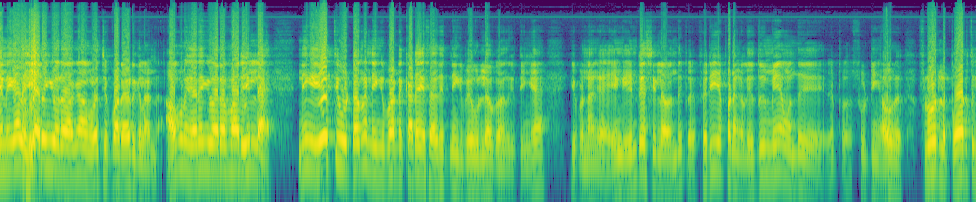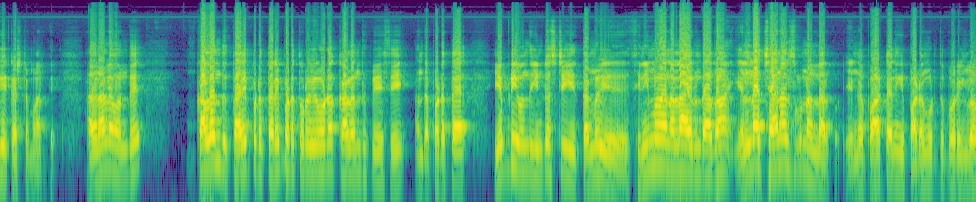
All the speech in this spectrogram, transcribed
என்னைக்காவது இறங்கி வருவாங்க அவங்க வச்சு படம் எடுக்கலான்னு அவங்களும் இறங்கி வர மாதிரி இல்லை. நீங்கள் ஏற்றி விட்டவங்க நீங்கள் பாட்டு கடையை சாதிட்டு நீங்கள் போய் உள்ளே உட்காந்துக்கிட்டீங்க இப்போ நாங்கள் எங்கள் இண்டஸ்ட்ரியில் வந்து இப்போ பெரிய படங்கள் எதுவுமே வந்து இப்போ ஷூட்டிங் அவு ஃப்ளோரில் போகிறதுக்கே கஷ்டமாக இருக்குது அதனால் வந்து கலந்து திரைப்பட திரைப்படத்துறையோடு கலந்து பேசி அந்த படத்தை எப்படி வந்து இண்டஸ்ட்ரி தமிழ் சினிமா நல்லா இருந்தால் தான் எல்லா சேனல்ஸுக்கும் நல்லாயிருக்கும் எங்கள் பாட்டை நீங்கள் படம் கொடுத்து போகிறீங்களோ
